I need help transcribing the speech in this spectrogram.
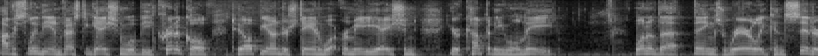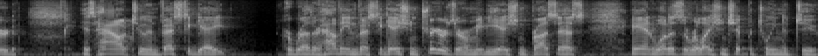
Obviously, the investigation will be critical to help you understand what remediation your company will need. One of the things rarely considered is how to investigate or rather how the investigation triggers a remediation process and what is the relationship between the two.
